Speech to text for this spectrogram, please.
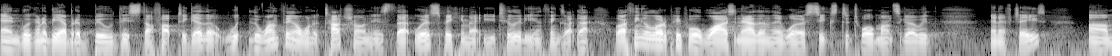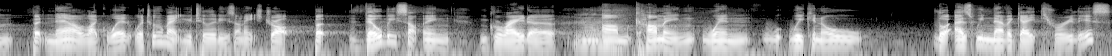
And we're going to be able to build this stuff up together. The one thing I want to touch on is that we're speaking about utility and things like that. Well, I think a lot of people are wiser now than they were six to 12 months ago with NFTs. Um, but now, like we're, we're talking about utilities on each drop, but there'll be something greater um, coming when we can all look as we navigate through this.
